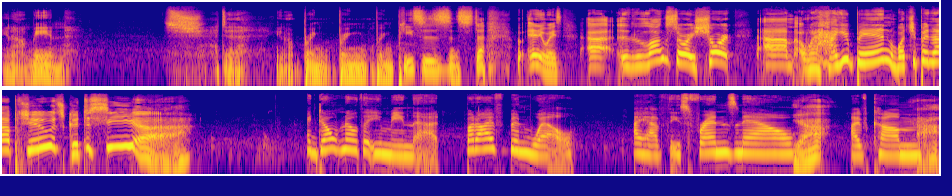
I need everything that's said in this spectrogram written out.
you know, me and sh- had to, you know, bring bring bring pieces and stuff. Anyways, uh, long story short, um, how you been? What you been up to? It's good to see ya. I don't know that you mean that, but I've been well. I have these friends now. Yeah, I've come Yeah.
